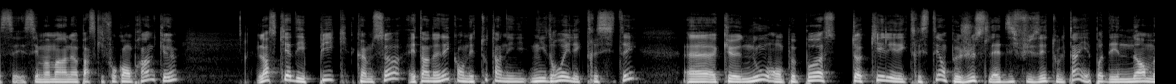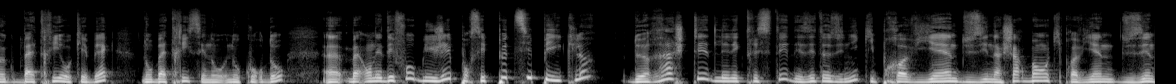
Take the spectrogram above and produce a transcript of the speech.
ces, ces moments-là. Parce qu'il faut comprendre que lorsqu'il y a des pics comme ça, étant donné qu'on est tout en hydroélectricité, que nous, on peut pas stocker l'électricité, on peut juste la diffuser tout le temps. Il n'y a pas d'énormes batteries au Québec. Nos batteries, c'est nos, nos cours d'eau. ben, on est des fois obligé, pour ces petits pics-là, de racheter de l'électricité des États-Unis qui proviennent d'usines à charbon, qui proviennent d'usines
